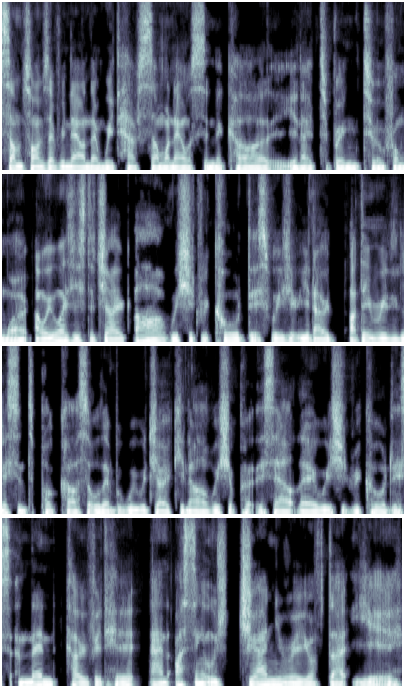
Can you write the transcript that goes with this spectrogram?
sometimes every now and then we'd have someone else in the car, you know, to bring to and from work. And we always used to joke, "Oh, we should record this." We should, you know, I didn't really listen to podcasts at all then, but we were joking, "Oh, we should put this out there. We should record this." And then COVID hit. And I think it was January of that year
